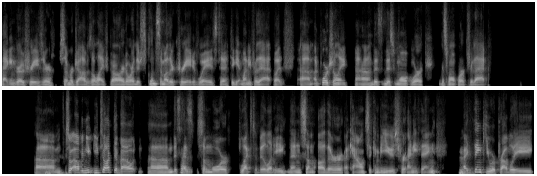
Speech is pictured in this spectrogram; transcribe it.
bagging groceries or summer job as a lifeguard, or there's been some other creative ways to to get money for that. But um, unfortunately, uh, this this won't work. This won't work for that. Um, so Alvin, you, you talked about um, this has some more flexibility than some other accounts. It can be used for anything. Mm-hmm. I think you were probably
